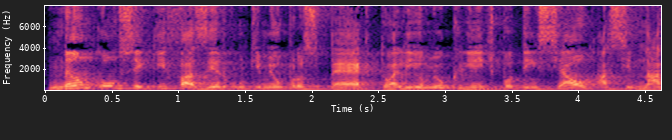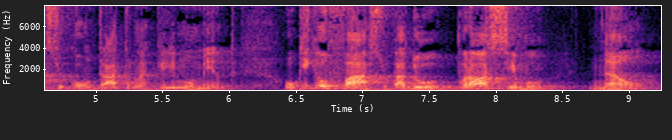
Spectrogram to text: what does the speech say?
Não consegui fazer com que meu prospecto ali, o meu cliente potencial, assinasse o contrato naquele momento. O que, que eu faço, Cadu? Próximo? Não.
